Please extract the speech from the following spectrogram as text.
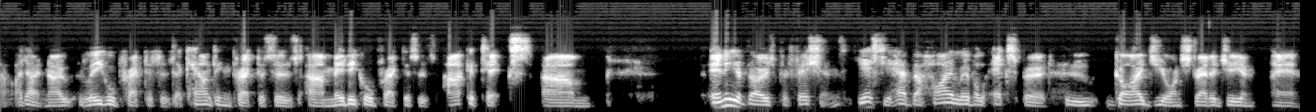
uh, I don't know, legal practices, accounting practices, uh, medical practices, architects, um, any of those professions, yes, you have the high level expert who guides you on strategy and plan.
